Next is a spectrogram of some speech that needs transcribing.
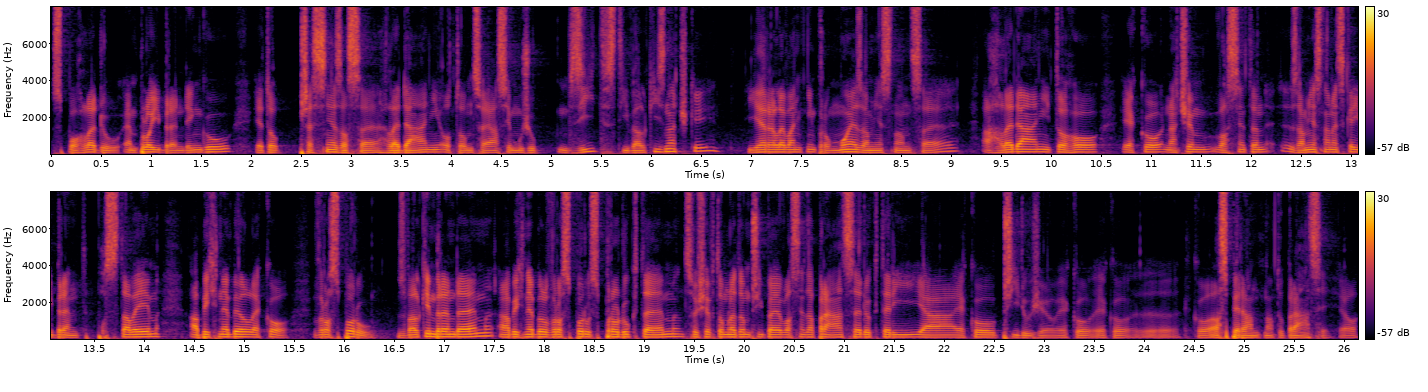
z pohledu employee brandingu je to přesně zase hledání o tom, co já si můžu vzít z té velké značky, je relevantní pro moje zaměstnance a hledání toho, jako na čem vlastně ten zaměstnanecký brand postavím, abych nebyl jako v rozporu s velkým brandem abych nebyl v rozporu s produktem, což je v tomhle případě vlastně ta práce, do které já jako přijdu, že jo? Jako, jako, eh, jako aspirant na tu práci. Jo?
